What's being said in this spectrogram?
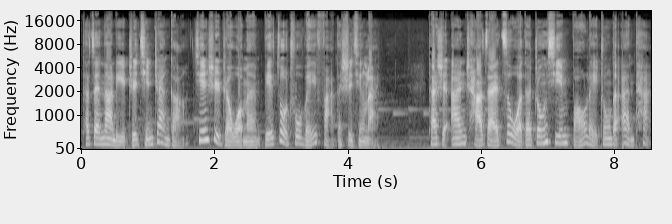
他在那里执勤站岗，监视着我们别做出违法的事情来。他是安插在自我的中心堡垒中的暗探，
